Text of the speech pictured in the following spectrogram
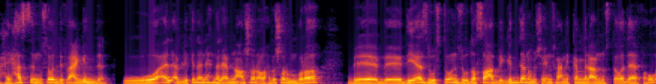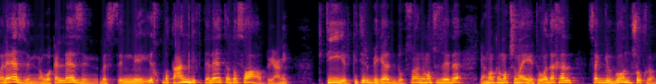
هيحسن مستوى الدفاع جدا. وهو قال قبل كده إن إحنا لعبنا 10 أو 11 مباراة بدياز وستونز وده صعب جدا ومش هينفع نكمل على المستوى ده. فهو لازم هو كان لازم بس إن يخبط عندي في ثلاثة ده صعب يعني. كتير كتير بجد وخصوصا إن ماتش زي ده يعني هو كان ماتش ميت هو دخل سجل جون شكرا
